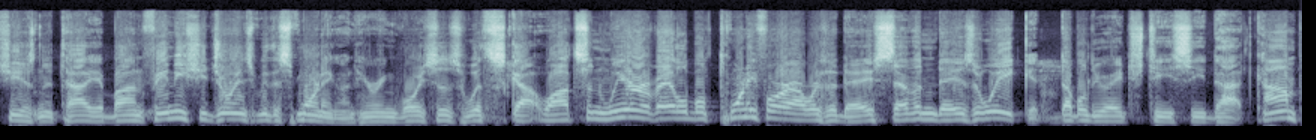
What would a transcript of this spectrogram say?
She is Natalia Bonfini. She joins me this morning on Hearing Voices with Scott Watson. We are available 24 hours a day, seven days a week at WHTC.com.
